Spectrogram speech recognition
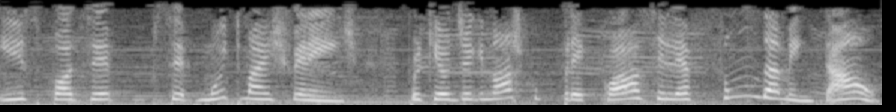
isso pode ser, ser muito mais diferente. Porque o diagnóstico precoce ele é fundamental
